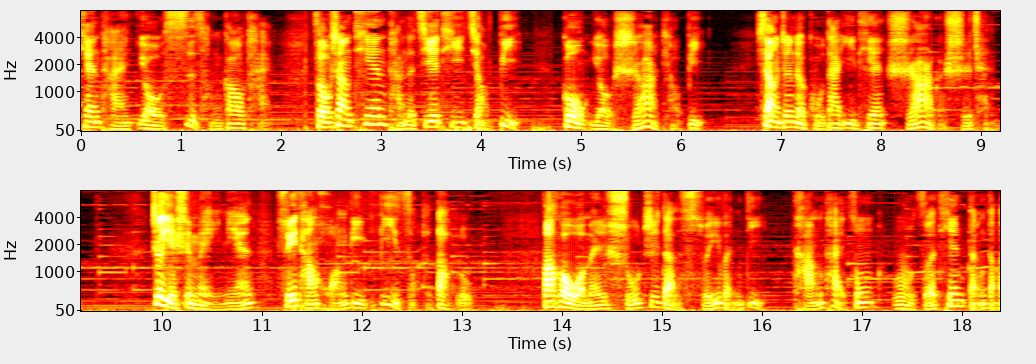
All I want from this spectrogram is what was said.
天坛有四层高台，走上天坛的阶梯叫壁，共有十二条壁，象征着古代一天十二个时辰。这也是每年隋唐皇帝必走的道路，包括我们熟知的隋文帝、唐太宗、武则天等等。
